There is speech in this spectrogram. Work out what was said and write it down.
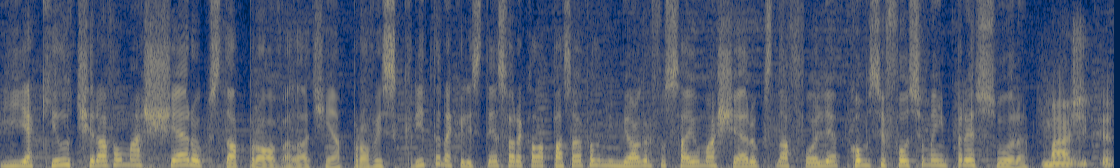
e aquilo tirava uma xerox da prova. Ela tinha a prova escrita naquele extenso, a hora que ela passava pelo mimeógrafo saiu uma xerox na folha como se fosse uma impressora. Mágica.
